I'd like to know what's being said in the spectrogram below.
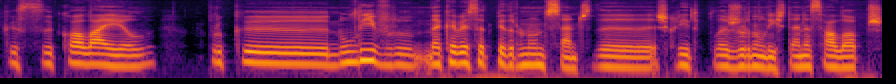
que se cola a ele, porque no livro Na Cabeça de Pedro Nuno Santos, de, escrito pela jornalista Ana Sá Lopes,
